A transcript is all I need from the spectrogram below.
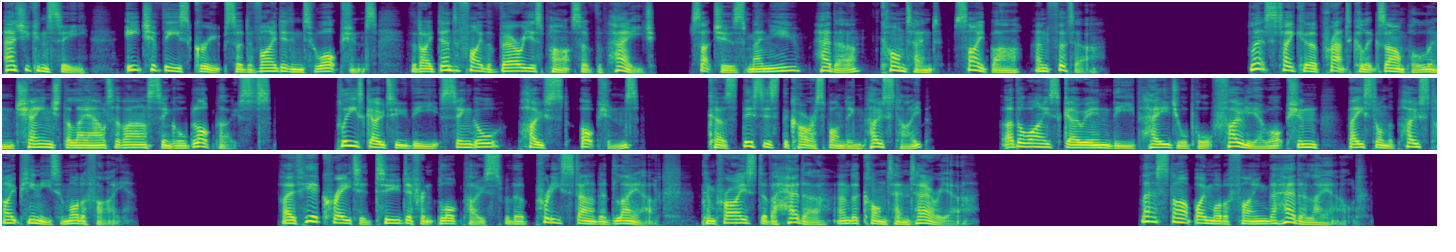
As you can see, each of these groups are divided into options that identify the various parts of the page, such as menu, header, content, sidebar, and footer. Let's take a practical example and change the layout of our single blog posts please go to the Single Post options, because this is the corresponding post type. Otherwise, go in the Page or Portfolio option based on the post type you need to modify. I have here created two different blog posts with a pretty standard layout, comprised of a header and a content area. Let's start by modifying the header layout.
